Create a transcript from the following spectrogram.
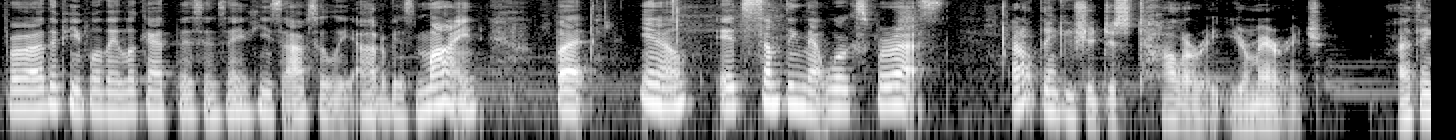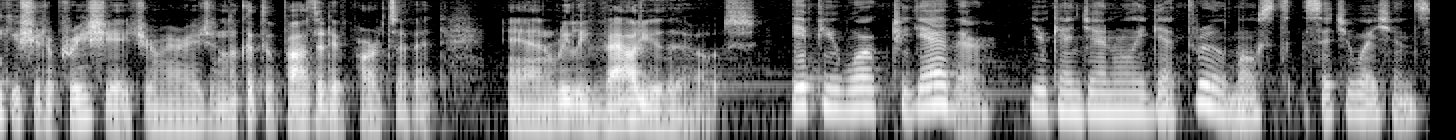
for other people, they look at this and say, he's absolutely out of his mind. But you know, it's something that works for us. I don't think you should just tolerate your marriage. I think you should appreciate your marriage and look at the positive parts of it and really value those. If you work together, you can generally get through most situations.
